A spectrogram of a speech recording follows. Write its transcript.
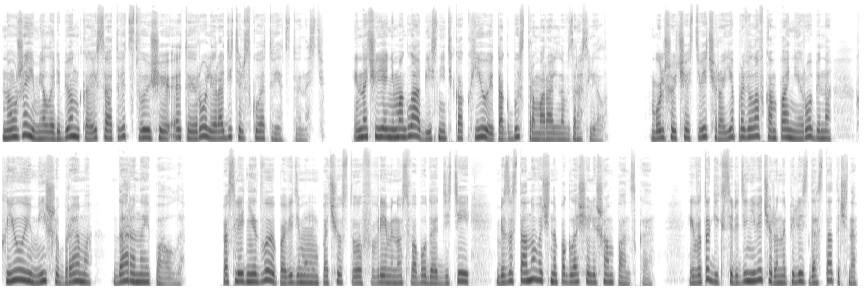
но уже имела ребенка и соответствующую этой роли родительскую ответственность. Иначе я не могла объяснить, как Хьюи так быстро морально взрослел. Большую часть вечера я провела в компании Робина, Хьюи, Миши, Брэма, Даррена и Паулы. Последние двое, по-видимому, почувствовав временную свободу от детей, безостановочно поглощали шампанское, и в итоге к середине вечера напились достаточно,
